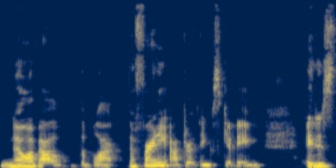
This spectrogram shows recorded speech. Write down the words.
know about the Black the Friday after Thanksgiving. It is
